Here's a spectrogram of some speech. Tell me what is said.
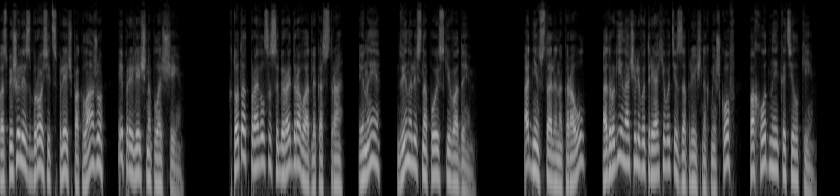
поспешили сбросить с плеч поклажу и прилечь на плащи. Кто-то отправился собирать дрова для костра, иные двинулись на поиски воды. Одни встали на караул, а другие начали вытряхивать из заплечных мешков походные котелки.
